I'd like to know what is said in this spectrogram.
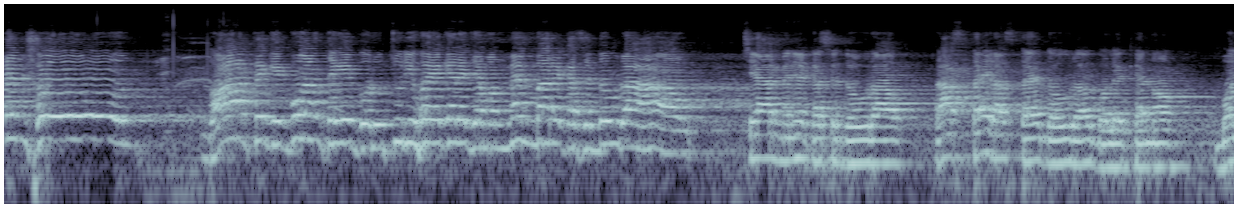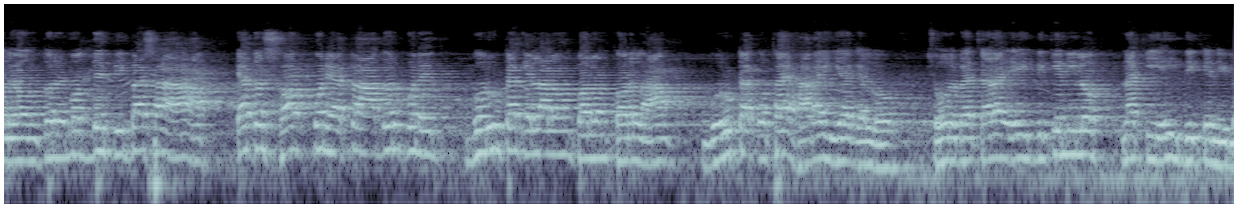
টেনশন ঘর থেকে, গোয়াল থেকে গরু চুরি হয়ে গেলে যেমন মেম্বারের কাছে দৌড়াও চেয়ারম্যানের কাছে দৌড়াও, রাস্তায় রাস্তায় দৌড়াও বলে কেন? বলে অন্তরের মধ্যে পিপাসা, এত শখ করে, এত আদর করে গরুটাকে লালন পালন করলাম। গরুটা কোথায় হারাইয়া গেল? চোর বেচারা এই দিকে নিল নাকি এই দিকে নিল?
